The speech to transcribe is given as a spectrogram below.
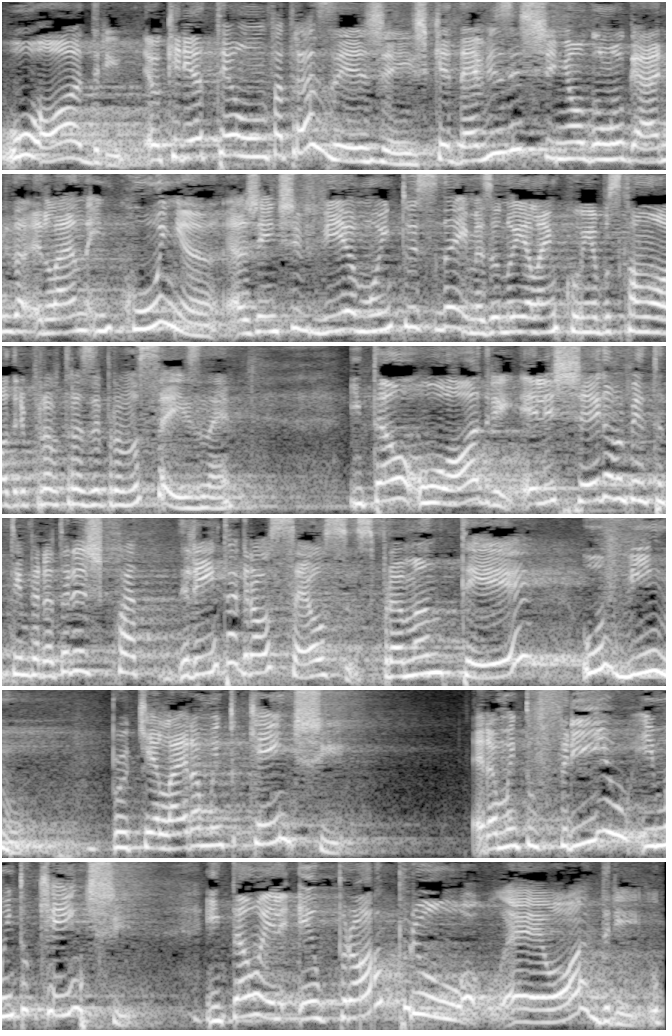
O odre, eu queria ter um para trazer, gente, que deve existir em algum lugar. Lá em Cunha, a gente via muito isso daí, mas eu não ia lá em Cunha buscar um odre para trazer para vocês, né? Então, o odre, ele chega numa temperatura de 40 graus Celsius para manter o vinho, porque lá era muito quente. Era muito frio e muito quente. Então, ele, o próprio é, odre, o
